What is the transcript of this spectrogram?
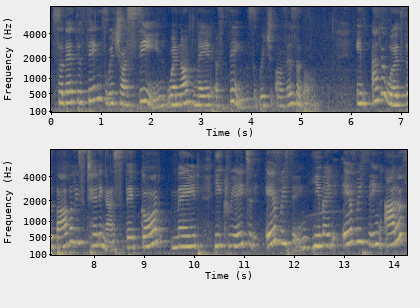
so that the things which are seen were not made of things which are visible. In other words, the Bible is telling us that God made, He created everything, He made everything out of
